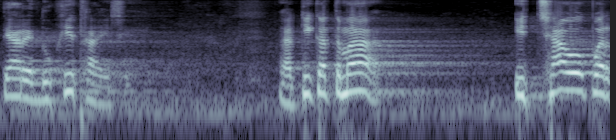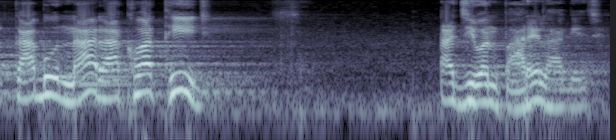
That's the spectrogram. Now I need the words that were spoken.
ત્યારે દુઃખી થાય છે. હકીકતમાં ઈચ્છાઓ પર કાબૂ ના રાખવાથી જ આ જીવન ભારે લાગે છે.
